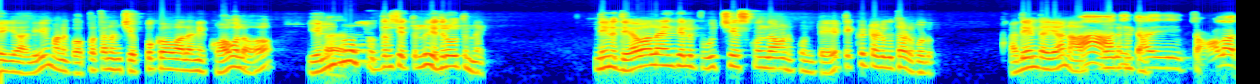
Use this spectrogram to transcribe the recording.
చేయాలి మన గొప్పతనం చెప్పుకోవాలని కోవలో ఎన్నో శుద్రశక్తులు ఎదురవుతున్నాయి. నేను దేవాలయంకి వెళ్ళి పూజ చేసుకుందాం అనుకుంటే టికెట్ అడుగుతాడు ఒకడు అదేంటయ్యా? అది చాలా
